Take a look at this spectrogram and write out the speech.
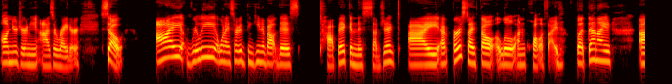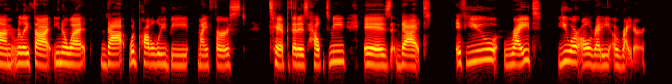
on your journey as a writer. So, I really, when I started thinking about this, topic and this subject, I at first I felt a little unqualified, but then I um, really thought, you know what, that would probably be my first tip that has helped me is that if you write you are already a writer.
